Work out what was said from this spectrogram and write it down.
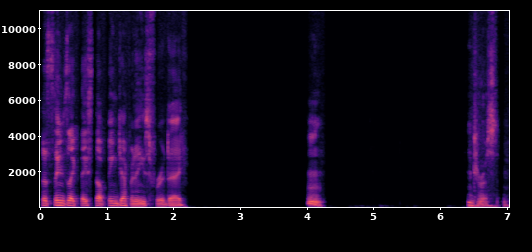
So it seems like they stopped being Japanese for a day. Hmm. Interesting.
